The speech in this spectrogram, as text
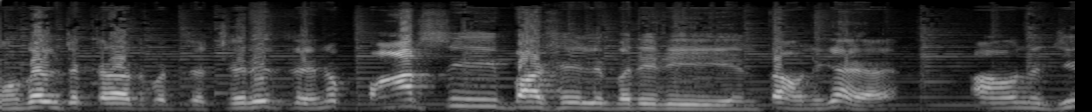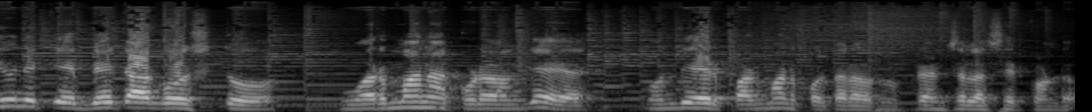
ಮೊಘಲ್ ಚಕ್ರಾಧಿಪತಿಯ ಚರಿತ್ರೆಯನ್ನು ಪಾರ್ಸಿ ಭಾಷೆಯಲ್ಲಿ ಬರೀರಿ ಅಂತ ಅವನಿಗೆ, ಅವನ ಜೀವನಕ್ಕೆ ಬೇಕಾಗುವಷ್ಟು ವರಮಾನ ಕೊಡೋಂಗೆ ಒಂದು ಏರ್ಪಾಡು ಮಾಡ್ಕೊಳ್ತಾರೆ ಅವ್ರ ಫ್ರೆಂಡ್ಸ್ ಎಲ್ಲ ಸೇರ್ಕೊಂಡು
